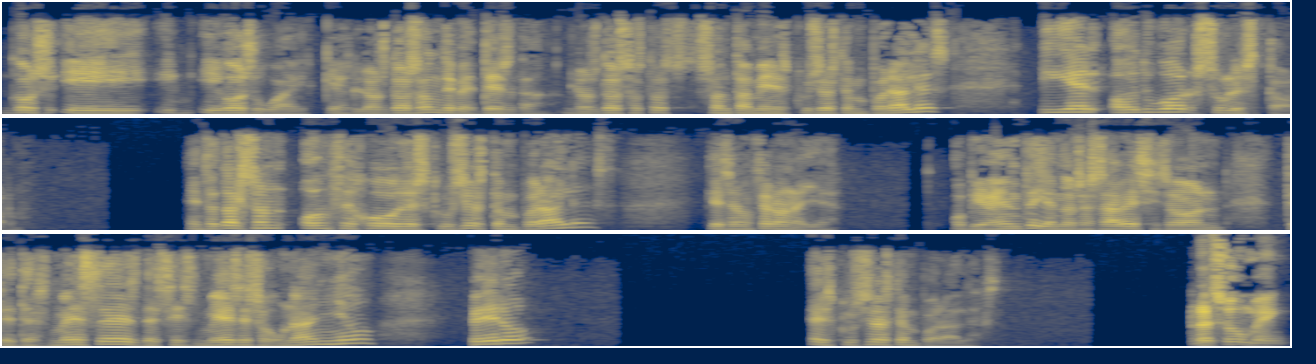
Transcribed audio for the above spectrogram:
Ghost y, y, y Ghostwire, que los dos son de Bethesda. Los dos otros son también exclusivos temporales. Y el Oddworld Soulstorm. En total son 11 juegos exclusivos temporales que se anunciaron ayer. Obviamente ya no se sabe si son de tres meses, de seis meses o un año, pero exclusivas temporales. Resumen,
